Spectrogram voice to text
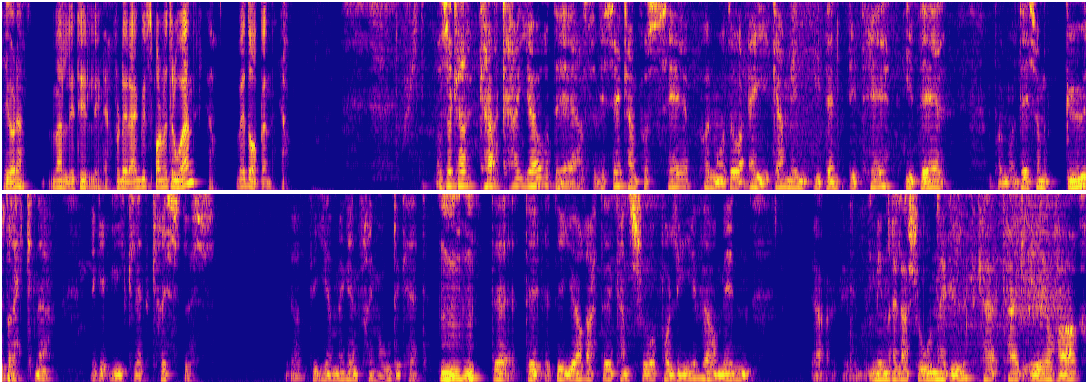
Det gjør det. Veldig tydelig. For dere er Guds barn ved troen, Ja. ved dåpen. Og så hva, hva, hva gjør det, altså? Hvis jeg kan få se på en måte og eie min identitet i det, på en måte, det som Gud regner Jeg er ikledd Kristus. Ja, det gir meg en frimodighet. Mhm. Det, det, det gjør at jeg kan se på livet og min, ja, min relasjon med Gud, hva, hva jeg er og har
